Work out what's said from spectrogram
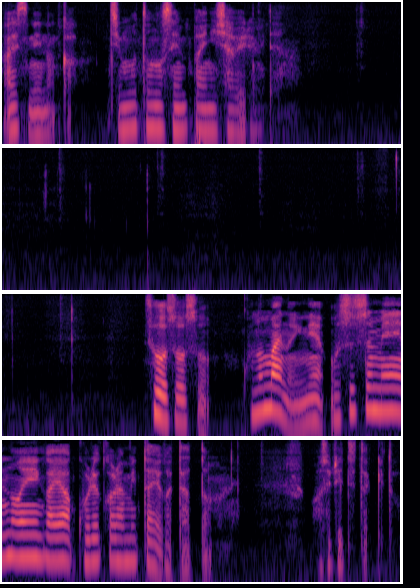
あれですね、なんか、地元の先輩に喋るみたいな。そうそうそう。この前のにね、おすすめの映画やこれから見たい映画ってあったもんね。忘れてたけど。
